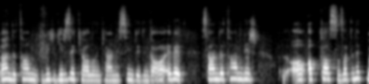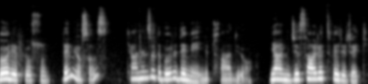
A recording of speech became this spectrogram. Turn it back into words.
Ben de tam bir gerizekalının kendisiyim dediğinde aa evet sen de tam bir aptalsın zaten hep böyle yapıyorsun demiyorsanız kendinize de böyle demeyin lütfen diyor. Yani cesaret vererek,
